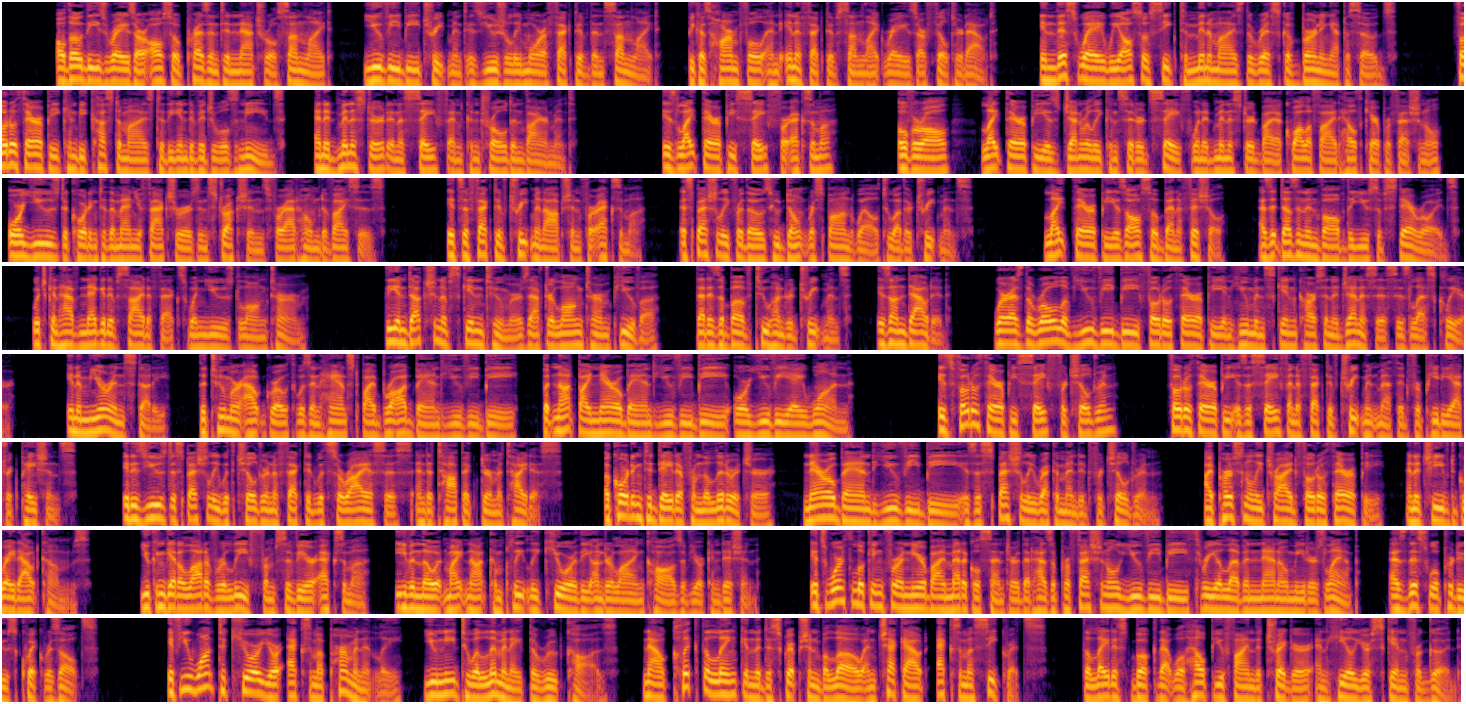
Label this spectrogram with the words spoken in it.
Although these rays are also present in natural sunlight, UVB treatment is usually more effective than sunlight because harmful and ineffective sunlight rays are filtered out. In this way, we also seek to minimize the risk of burning episodes. Phototherapy can be customized to the individual's needs and administered in a safe and controlled environment. Is light therapy safe for eczema? Overall, light therapy is generally considered safe when administered by a qualified healthcare professional or used according to the manufacturer's instructions for at-home devices. It's effective treatment option for eczema, especially for those who don't respond well to other treatments. Light therapy is also beneficial, as it doesn't involve the use of steroids, which can have negative side effects when used long-term. The induction of skin tumors after long-term PUVA, that is above 200 treatments, is undoubted, whereas the role of UVB phototherapy in human skin carcinogenesis is less clear. In a murine study, the tumor outgrowth was enhanced by broadband UVB, but not by narrowband UVB or UVA1. Is phototherapy safe for children? Phototherapy is a safe and effective treatment method for pediatric patients. It is used especially with children affected with psoriasis and atopic dermatitis. According to data from the literature, Narrowband UVB is especially recommended for children. I personally tried phototherapy and achieved great outcomes. You can get a lot of relief from severe eczema, even though it might not completely cure the underlying cause of your condition. It's worth looking for a nearby medical center that has a professional UVB 311 nanometers lamp, as this will produce quick results. If you want to cure your eczema permanently, you need to eliminate the root cause. Now click the link in the description below and check out Eczema Secrets. the latest book that will help you find the trigger and heal your skin for good.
